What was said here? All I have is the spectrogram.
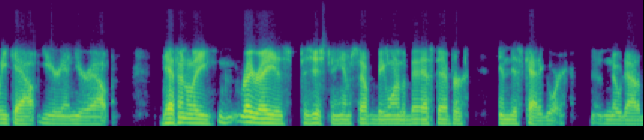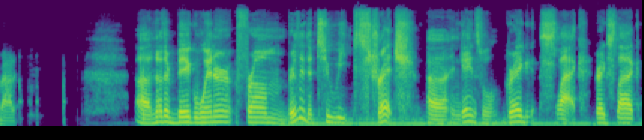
week out, year in, year out. Definitely, Ray Ray is positioning himself to be one of the best ever in this category. There's no doubt about it. Uh, another big winner from really the two week stretch uh, in Gainesville, Greg Slack. Greg Slack,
